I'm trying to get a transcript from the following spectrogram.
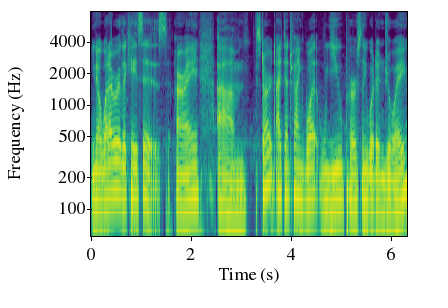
you know, whatever the case is. All right. Um, start identifying what you personally would enjoy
